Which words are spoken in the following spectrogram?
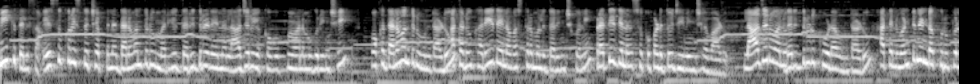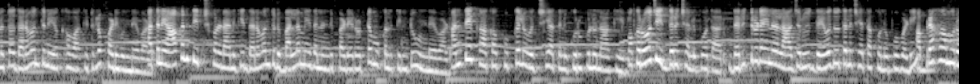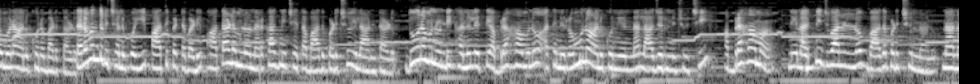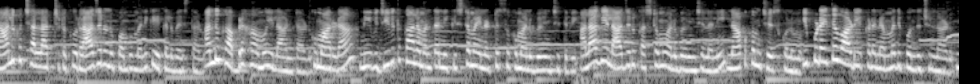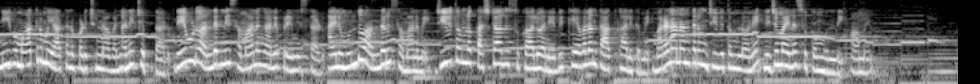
మీకు తెలుసా? యేసుక్రీస్తు చెప్పిన ధనవంతుడు మరియు దరిద్రుడైన లాజరు యొక్క ఉపమానము గురించి? ఒక ధనవంతుడు ఉంటాడు. అతడు ఖరీదైన వస్త్రములు ధరించుకొని ప్రతిదినం సుఖపడుతూ జీవించేవాడు. లాజరు అను దరిద్రుడు కూడా ఉంటాడు. అతని వంటి నిండా కురుపులతో ధనవంతుని యొక్క వాకిటిలో పడి ఉండేవాడు. అతని ఆకలి తీర్చుకోవడానికి ధనవంతుడు బల్ల మీద నుండి పడే రొట్టె ముక్కలు తింటూ ఉండేవాడు. అంతేకాక కుక్కలు వచ్చి అతని కురుపులు నాకేవి. ఒక రోజు ఇద్దరు చనిపోతారు. దరిద్రుడైన లాజరు దేవదూతల చేత కొనుపోబడి అబ్రహాము రమున అనుకొనబడతాడు ధనవంతుడు చనిపోయి పాతి పెట్టబడి పాతాళంలో నరకాగ్ని చేత బాధపడుచు ఇలా అంటాడు. దూరము నుండి కనులెత్తి అబ్రహామును అతని రొమ్మును ఆనుకుని ఉన్న లాజరుని చూచి అబ్రహామా నేను అగ్ని జ్వాలల్లో బాధపడుచున్నాను. నా నాలుక చల్లార్చుటకు లాజరును పంపుమని కేకలు వేస్తాడు. అందుకు అబ్రహాము ఇలా అంటాడు. కుమారుడా నీవు జీవితకాలం అంతా నీకు ఇష్టమైనట్టు సుఖం అనుభవించితివి. అలాగే లాజరు కష్టము అనుభవించనని జ్ఞాపకం చేసుకును ఇప్పుడైతే వాడు ఇక్కడ నెమ్మది పొందుచున్నాడు. నీవు మాత్రము యాతన పడుచున్నావని అని చెప్తాడు. దేవుడు అందరినీ సమానంగానే ప్రేమిస్తాడు. ఆయన ముందు అందరూ సమానమే. జీవితంలో కష్టాలు సుఖాలు అనేవి కేవలం తాత్కాలికమే. మరణానంతరం జీవితంలోనే నిజమైన సుఖం ఉంది ఆమె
